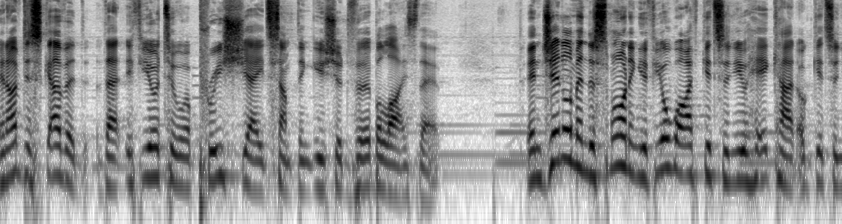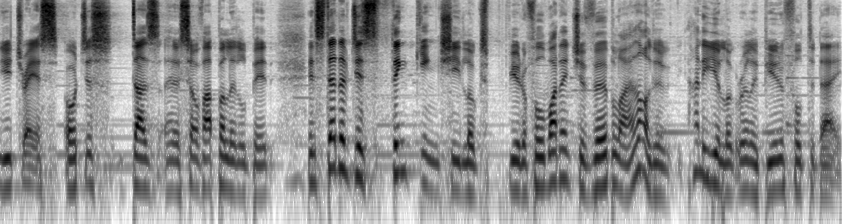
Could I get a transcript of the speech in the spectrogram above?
And I've discovered that if you're to appreciate something, you should verbalize that. And, gentlemen, this morning, if your wife gets a new haircut or gets a new dress or just does herself up a little bit, instead of just thinking she looks beautiful, why don't you verbalize, oh, honey, you look really beautiful today?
